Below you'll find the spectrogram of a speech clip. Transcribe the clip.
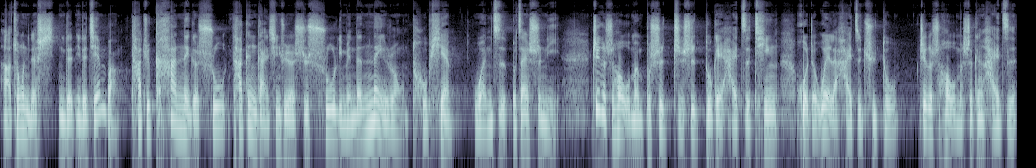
啊，通过你的你的你的肩膀，他去看那个书，他更感兴趣的是书里面的内容、图片、文字，不再是你。这个时候，我们不是只是读给孩子听，或者为了孩子去读。这个时候，我们是跟孩子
